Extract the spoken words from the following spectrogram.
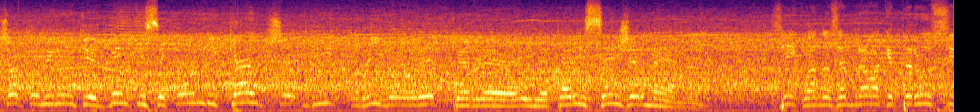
18 minuti e 20 secondi, calcio di rigore per eh, il Paris Saint-Germain. Sì, quando sembrava che Peruzzi,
